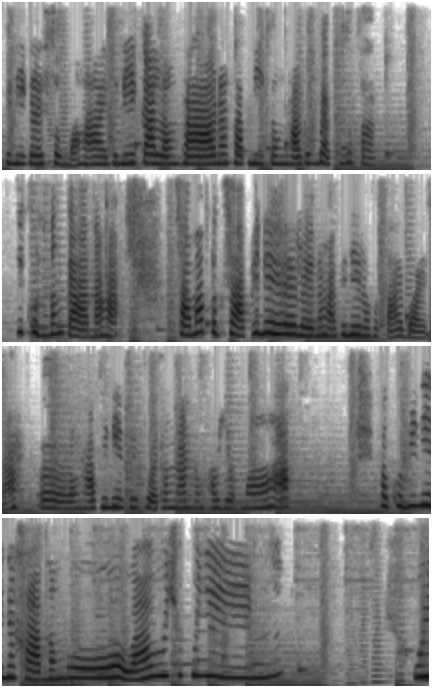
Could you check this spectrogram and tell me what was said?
พี่นี่ก็เลยส่งมาให้พี่นี่การรองเท้านะครับ มีรองเท้าทุกแบบทุกสไตล์ที่คุณต้องการนะคะสามารถปรึกษาพี่นี่ได้เลยนะคะพี่นี่ลงสไตล์บ่อยนะเออรองเท้าพี่นี่สวยๆทั้งนั้นรองเท้าเยอะมากขอบคุณพี่นี่นะคะน้องโบว้าวชุดผู้หญิง วิ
